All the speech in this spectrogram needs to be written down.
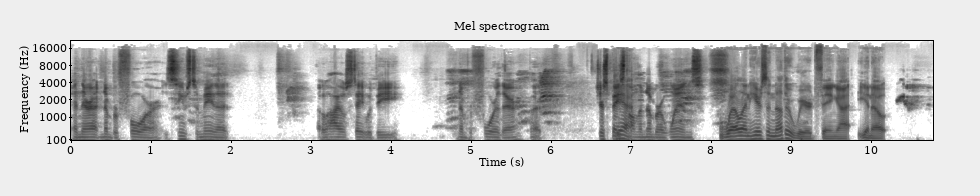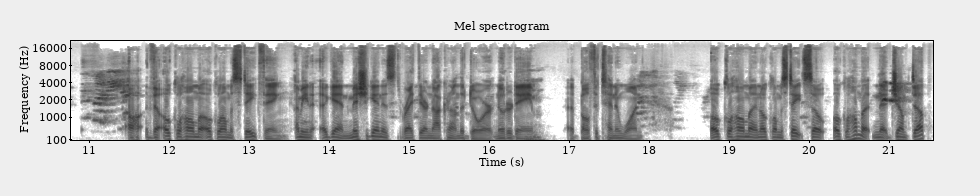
and they're at number four. It seems to me that Ohio State would be number four there, but just based Yeah. on the number of wins. Well, and here's another weird thing. I, you know, uh, the Oklahoma Oklahoma State thing. I mean, again, Michigan is right there knocking on the door. Notre Dame, uh, both at ten and one. Oklahoma and Oklahoma State. So Oklahoma net jumped up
